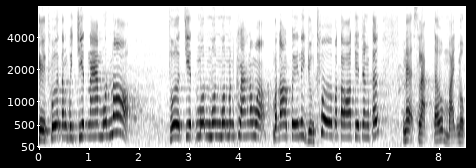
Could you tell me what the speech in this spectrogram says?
គេធ្វើតាំងពីជាតិណាមុនណោះធ្វើជាតិមុនមុនមុនមិនខ្លះនោះមកដល់ពេលនេះយើងធ្វើបន្តទៀតចឹងទៅអ្នកស្លាប់ទៅមិនបាច់មក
